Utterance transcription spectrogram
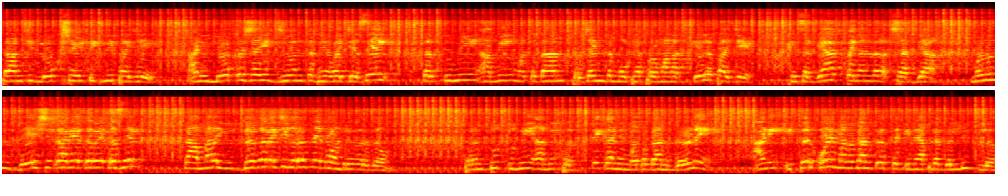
तर आमची लोकशाही टिकली पाहिजे. आणि लोकशाही जिवंत ठेवायची असेल तर तुम्ही आम्ही मतदान प्रचंड मोठ्या प्रमाणात केलं पाहिजे. हे सगळ्यात पहिल्यांदा लक्षात द्या म्हणून देश कार्य करायचं असेल तर आम्हाला युद्ध करायची गरज नाही बाउंड्रीवर जाऊन. परंतु तुम्ही आम्ही प्रत्येकाने मतदान करणे आणि इतर कोणी मतदान करतं की नाही आपल्या गल्लीतलं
